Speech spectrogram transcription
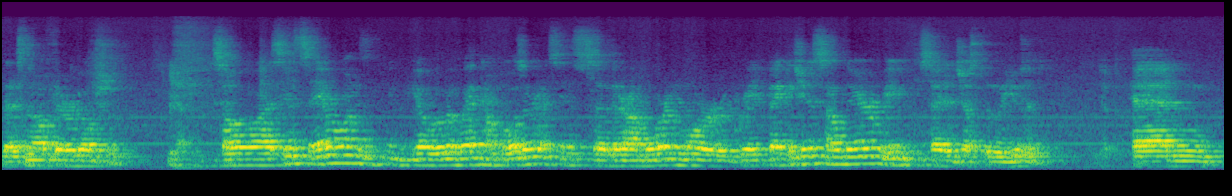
There's no third option. yeah So uh, since everyone you know, went composer, packages out there, we decided just to use it. And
